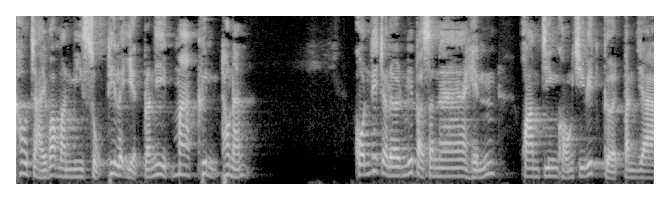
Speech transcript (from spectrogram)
เข้าใจว่ามันมีสุขที่ละเอียดประณีตมากขึ้นเท่านั้น คนที่เจริญวิปัสสนาเห็นความจริงของชีวิตเกิดปัญญา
